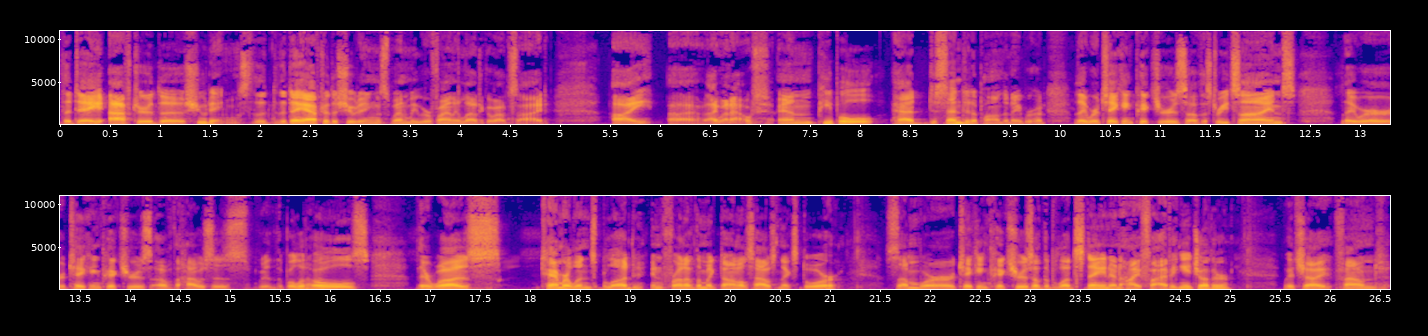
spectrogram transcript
the day after the shootings, the, the day after the shootings when we were finally allowed to go outside. I uh, I went out, and people had descended upon the neighborhood. They were taking pictures of the street signs. They were taking pictures of the houses with the bullet holes. There was Tamerlan's blood in front of the McDonald's house next door. Some were taking pictures of the blood stain and high fiving each other, which I found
